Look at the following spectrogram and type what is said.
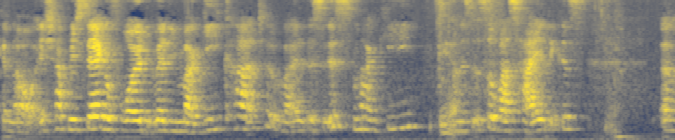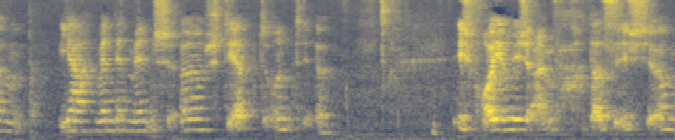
genau, ich habe mich sehr gefreut über die Magiekarte, weil es ist Magie ja. und es ist so was Heiliges. Ja, ähm, ja wenn der Mensch äh, stirbt und äh, ich freue mich einfach, dass ich ähm,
